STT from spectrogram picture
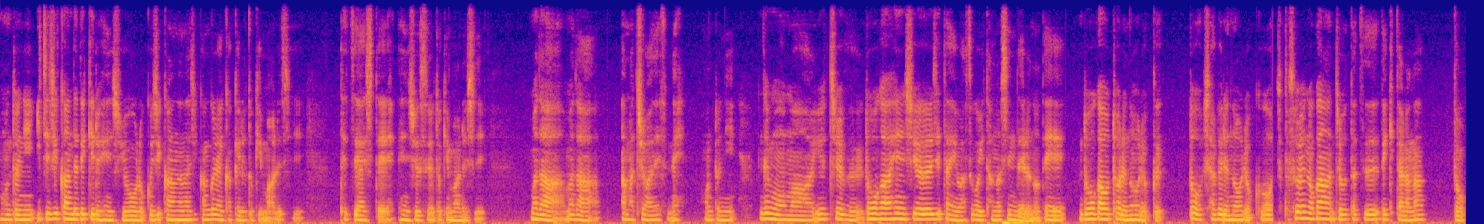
本当に1時間でできる編集を6時間、7時間ぐらいかける時もあるし、徹夜して編集する時もあるし、まだまだアマチュアですね。本当に。でもまあ YouTube 動画編集自体はすごい楽しんでるので動画を撮る能力と喋る能力をちょっとそういうのが上達できたらなと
